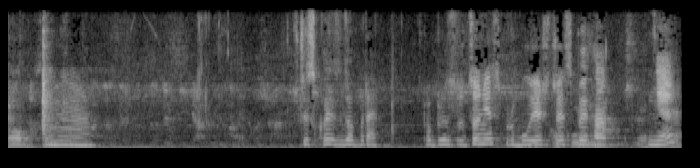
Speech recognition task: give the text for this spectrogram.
O, Mm. Wszystko jest dobre. Po prostu co nie spróbujesz, to jest pycha. Nie?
